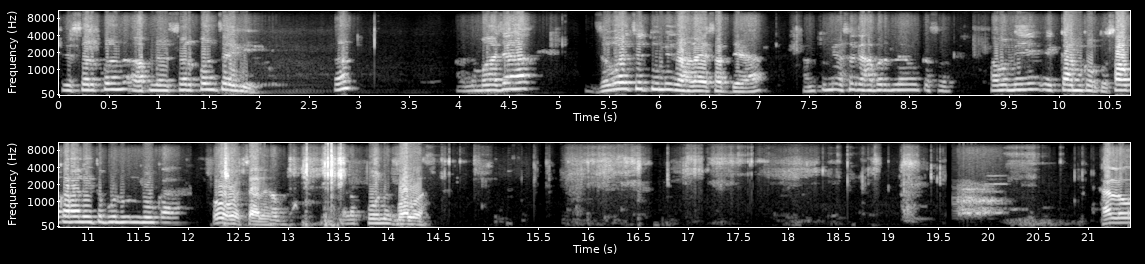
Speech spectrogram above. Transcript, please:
ते सरपंच आपलं सरपंच आहे मी. हं? आणि माझ्या जवळचे तुम्ही झालाय सध्या आणि तुम्ही असं घाबरल्यावर कसं? हा मग मी एक काम करतो सावकाराला इथं बोलवून घेऊ का? हो हो चालेल. थांब. त्याला फोन बोलवा. हॅलो.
